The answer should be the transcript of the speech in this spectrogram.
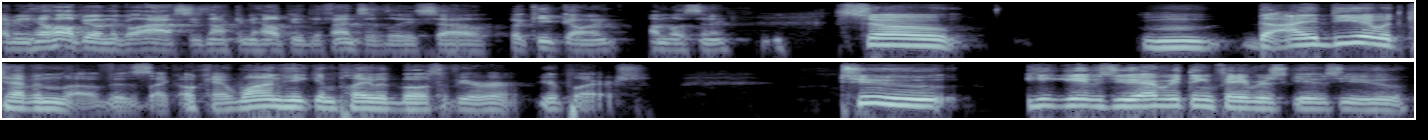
I mean, he'll help you on the glass. He's not going to help you defensively. So, but keep going. I'm listening. So the idea with Kevin Love is like, okay, one, he can play with both of your your players. Two, he gives you everything Favors gives you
